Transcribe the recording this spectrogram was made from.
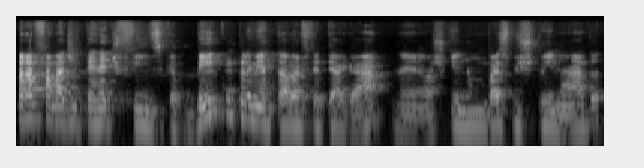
para falar de internet física bem complementar ao FTTH, né? Acho que não vai substituir nada,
